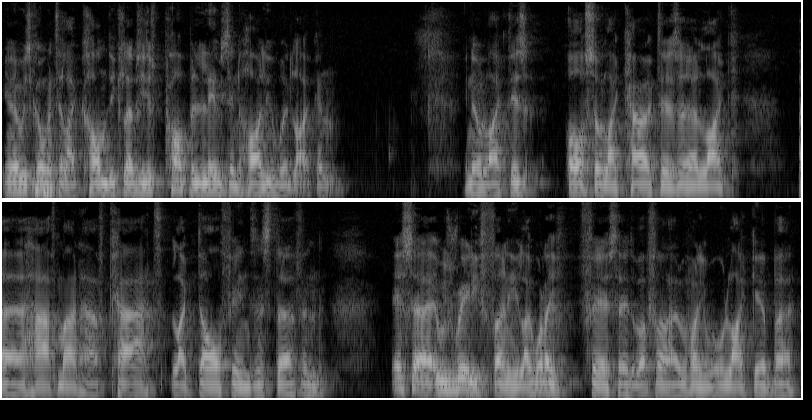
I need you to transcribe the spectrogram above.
you know, he's going to like comedy clubs. He just proper lives in Hollywood, like and you know, like there's also like characters are like uh, half man, half cat, like dolphins and stuff, and it's uh, it was really funny. Like when I first heard about it, I probably won't like it, but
